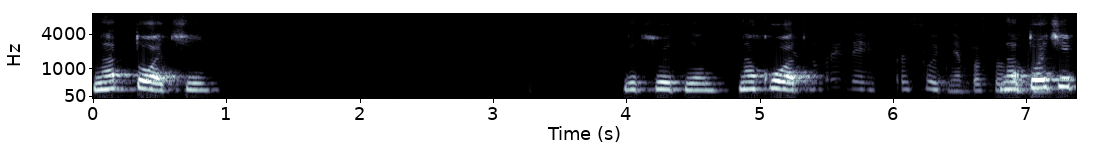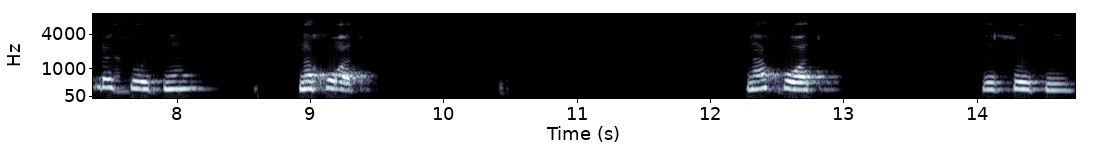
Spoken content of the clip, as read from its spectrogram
Наточій. Відсутня. Наход. Добрий день, присутня. Просто Наточій присутня. Наход. Наход. Відсутній.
